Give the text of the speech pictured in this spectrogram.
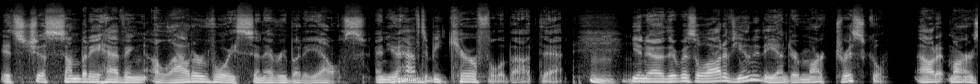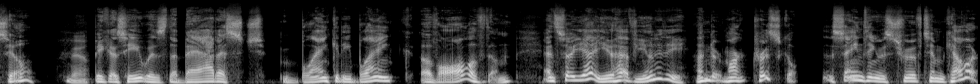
It's just somebody having a louder voice than everybody else. And you have to be careful about that. Hmm. You know, there was a lot of unity under Mark Driscoll out at Mars Hill Yeah. because he was the baddest blankety blank of all of them. And so, yeah, you have unity under Mark Driscoll. The same thing was true of Tim Keller.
